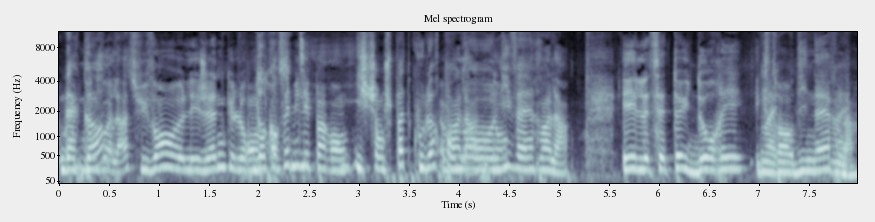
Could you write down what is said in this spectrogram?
D'accord. voilà, suivant euh, les gènes que leur ont Donc en transmis fait, les parents. il change pas de couleur pendant Voilà, l'hiver. Voilà. Et le- cet œil doré extraordinaire Ouais. là,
